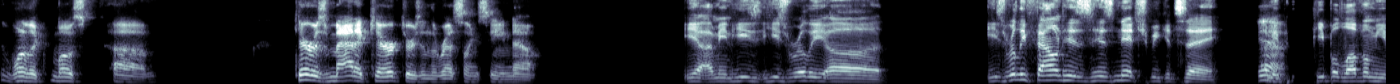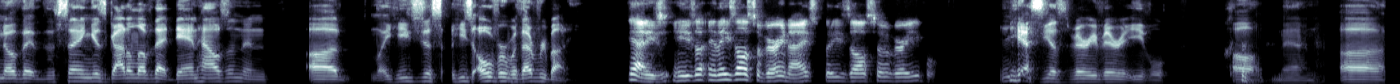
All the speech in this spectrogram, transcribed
the one of the most um charismatic characters in the wrestling scene now. Yeah i mean he's he's really uh he's really found his his niche, we could say. Yeah. I mean, people love him. You know, the the saying is gotta love that Danhausen and uh like he's just he's over with everybody. Yeah, and he's he's and he's also very nice, but he's also very evil. Yes, yes, very, very evil. Oh man. Uh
